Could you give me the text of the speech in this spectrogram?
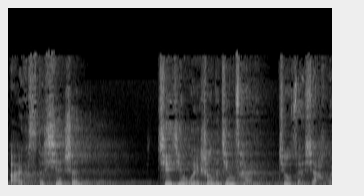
X 的现身》，接近尾声的精彩就在下回。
